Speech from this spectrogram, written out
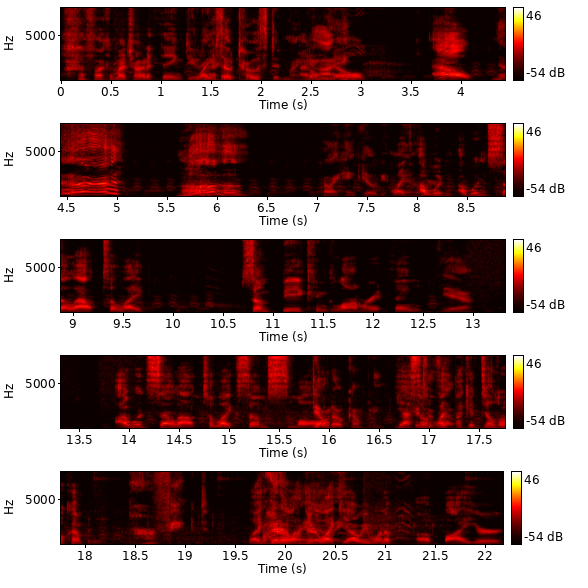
what the fuck am I trying to think, dude? Why are you so toasted, my I guy? don't know. Ow! Ah, Um, ah. Sound like Hank Hill getting Like I wouldn't, I wouldn't sell out to like some big conglomerate thing. Yeah, I would sell out to like some small dildo company. Yeah, so like up. like a dildo company. perfect. Like Right they're like, they're like, yeah, we want to uh, buy your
